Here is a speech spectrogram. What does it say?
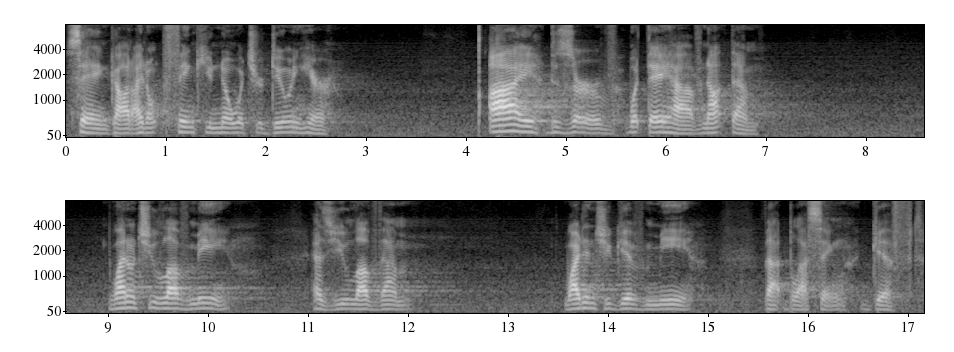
Saying, God, I don't think you know what you're doing here. I deserve what they have, not them. Why don't you love me as you love them? Why didn't you give me that blessing, gift,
